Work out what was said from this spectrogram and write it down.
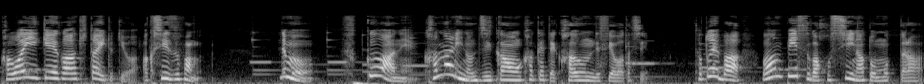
可愛い系が着たいときはアクシーズファム。でも、服はね、かなりの時間をかけて買うんですよ、私。例えば、ワンピースが欲しいなと思ったら、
